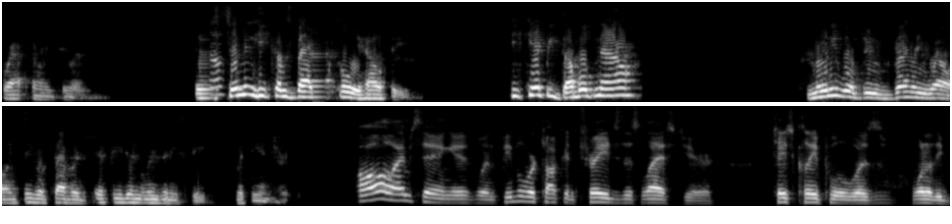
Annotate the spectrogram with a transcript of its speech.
crap thrown to him. Yeah. Assuming he comes back fully healthy, he can't be doubled now. Mooney will do very well in single coverage if he didn't lose any speed with the injury. All I'm saying is when people were talking trades this last year, Chase Claypool was one of the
